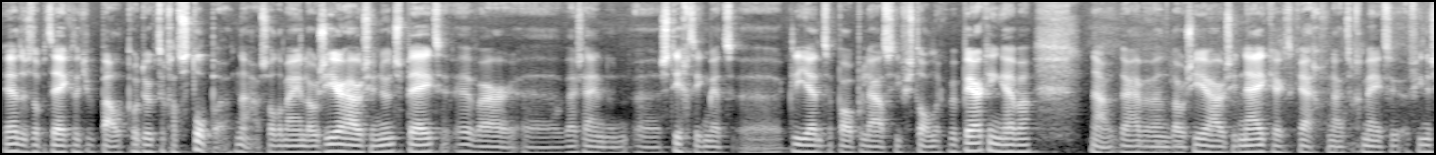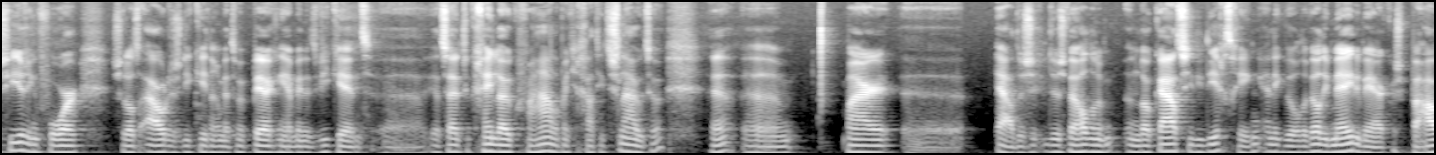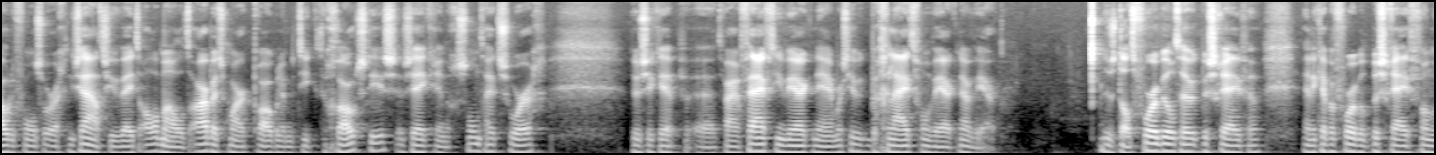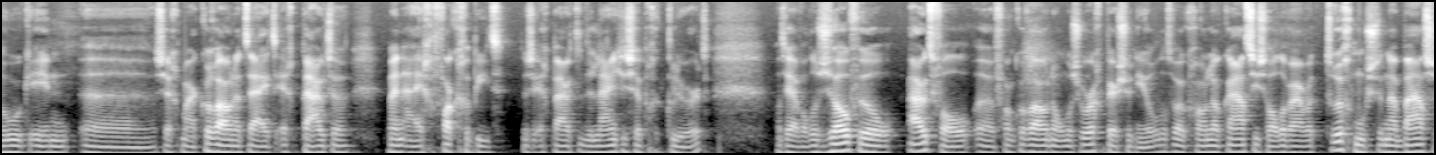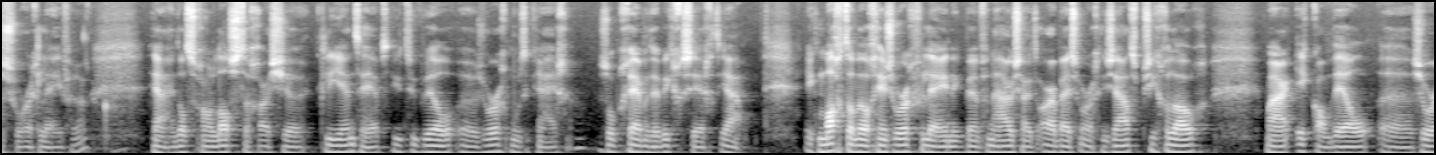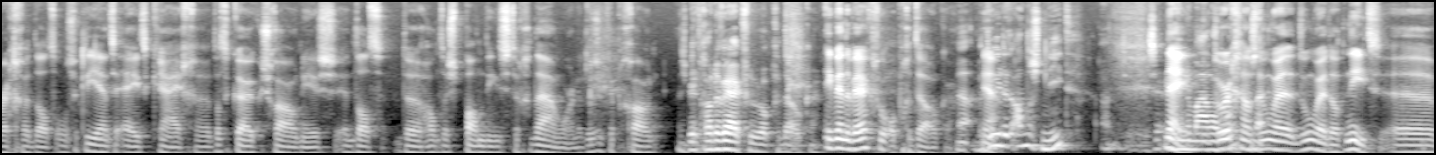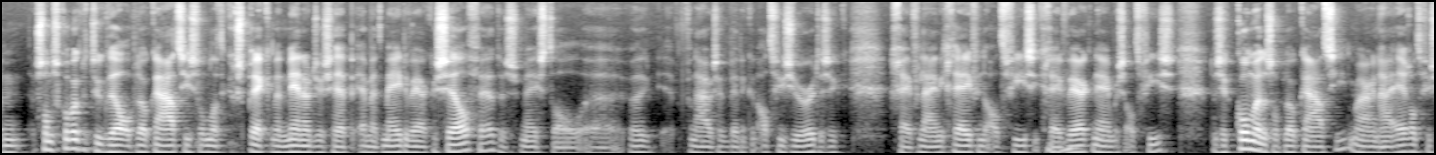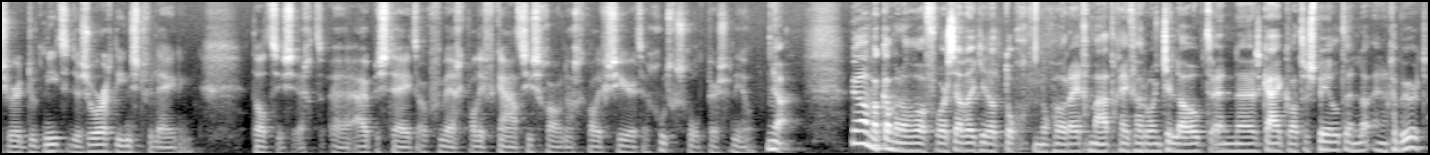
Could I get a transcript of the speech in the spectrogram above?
Dus dat betekent dat je bepaalde producten gaat stoppen. Nou, ze hadden mij een logeerhuis in Nunspeet, waar uh, wij zijn een uh, stichting met cliëntenpopulatie die verstandelijke beperking hebben. Nou, daar hebben we een logeerhuis in Nijkerk. Daar krijgen we vanuit de gemeente financiering voor. Zodat ouders die kinderen met een beperking hebben in het weekend. Uh, het zijn natuurlijk geen leuke verhalen, want je gaat iets sluiten. Hè? Uh, maar uh, ja, dus, dus we hadden een, locatie die dichtging. En ik wilde wel die medewerkers behouden voor onze organisatie. We weten allemaal dat arbeidsmarktproblematiek de grootste is. En zeker in de gezondheidszorg. Dus ik heb, het waren 15 werknemers, die heb ik begeleid van werk naar werk. Dus dat voorbeeld heb ik beschreven. En ik heb een voorbeeld beschreven van hoe ik in uh, zeg maar coronatijd echt buiten mijn eigen vakgebied, dus echt buiten de lijntjes heb gekleurd. Want ja, we hadden zoveel uitval uh, van corona onder zorgpersoneel, dat we ook gewoon locaties hadden waar we terug moesten naar basiszorg leveren. Ja, en dat is gewoon lastig als je cliënten hebt die natuurlijk wel uh, zorg moeten krijgen. Dus op een gegeven moment heb ik gezegd, ja, ik mag dan wel geen zorg verlenen. Ik ben van huis uit arbeids- en organisatiepsycholoog. Maar ik kan wel uh, zorgen dat onze cliënten eten krijgen, dat de keuken schoon is en dat de hand- en spandiensten gedaan worden. Dus ik heb gewoon. Dus je bent gewoon de werkvloer opgedoken? Ik ben de werkvloer opgedoken. Ja, maar ja. doe je dat anders niet? Nee, doorgaans doen, we, doen we dat niet. Um, soms kom ik natuurlijk wel op locaties omdat ik gesprekken met managers heb en met medewerkers zelf. Hè. Dus meestal, uh, van huis uit ben ik een adviseur, dus ik geef leidinggevende advies, ik geef mm-hmm. werknemers advies. Dus ik kom wel eens op locatie, maar een HR-adviseur doet niet de zorgdienstverlening. Dat is echt uh, uitbesteed, ook vanwege kwalificaties, gewoon aan gekwalificeerd en goed geschoold personeel. Ja. Ja, maar ik kan me dan wel voorstellen dat je dat toch nog wel regelmatig even een rondje loopt en uh, eens kijken wat er speelt en, en gebeurt.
